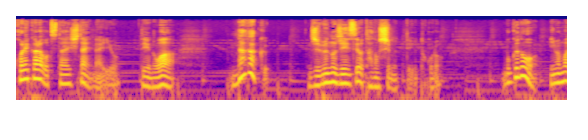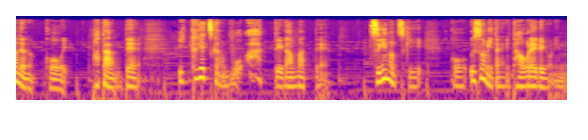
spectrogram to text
これからお伝えしたい内容っていうのは、長く自分の人生を楽しむっていうところ。僕の今までのこう、パターンって、1ヶ月間、ブワーって頑張って、次の月、こう、嘘みたいに倒れるように、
